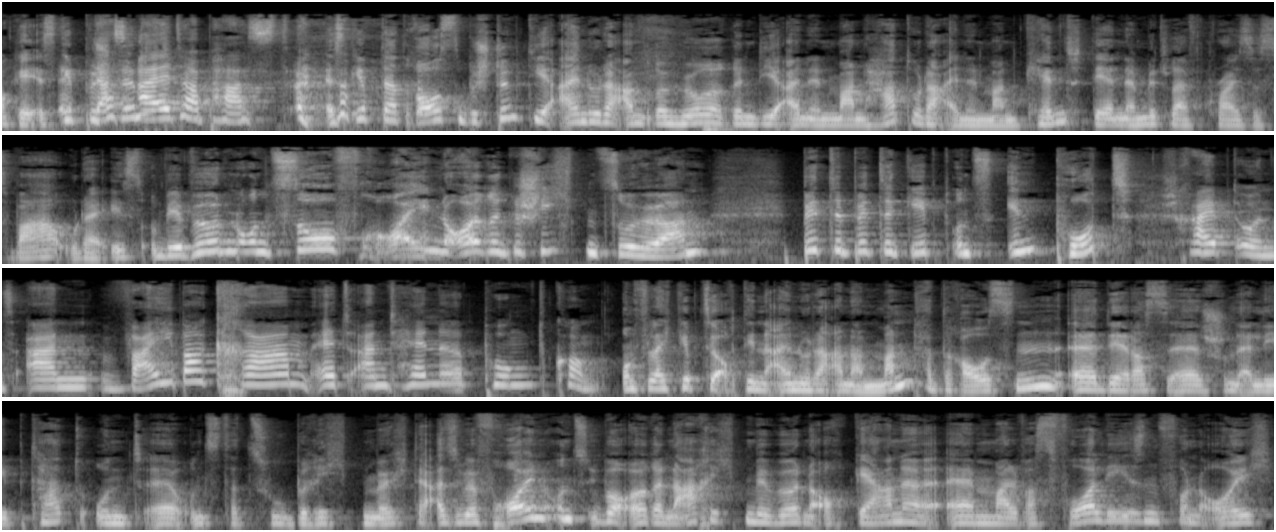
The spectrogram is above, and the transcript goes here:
Okay, es gibt das bestimmt, Alter passt. es gibt da draußen bestimmt die ein oder andere Hörerin, die einen Mann hat oder einen Mann kennt, der in der Midlife Crisis war oder ist. Und wir würden uns so freuen, eure Geschichten zu hören. Bitte, bitte gebt uns Input. Schreibt uns an weiberkram.antenne.com. Und vielleicht gibt es ja auch den einen oder anderen Mann da draußen, äh, der das äh, schon erlebt hat und äh, uns dazu berichten möchte. Also wir freuen uns über eure Nachrichten. Wir würden auch gerne äh, mal was vorlesen von euch.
